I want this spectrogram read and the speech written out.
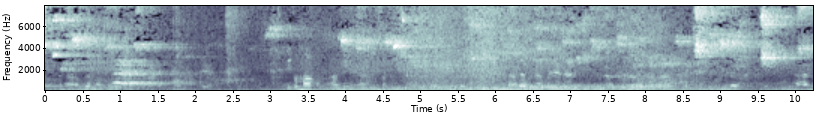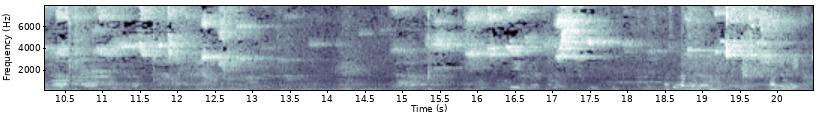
ang yung nararamdaman ko? Hindi ko mag... Ano yun? Ah, sakit na. Pa yan, ah. Ano ko? Kasi madumi. Madumi.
